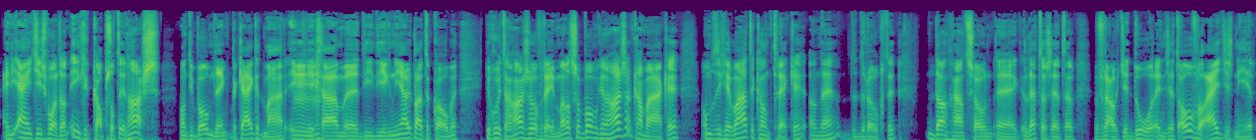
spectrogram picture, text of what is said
en die eitjes worden dan ingekapseld in hars. Want die boom denkt, bekijk het maar, ik, Mhm. ik ga hem, eh, die, die ik niet uit laten komen. Die gooit er hars overheen. Maar als zo'n boom geen hars aan kan maken, omdat hij geen water kan trekken, dan, hè, de droogte, dan gaat zo'n eh, letterzetter vrouwtje door en die zet overal eitjes neer.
